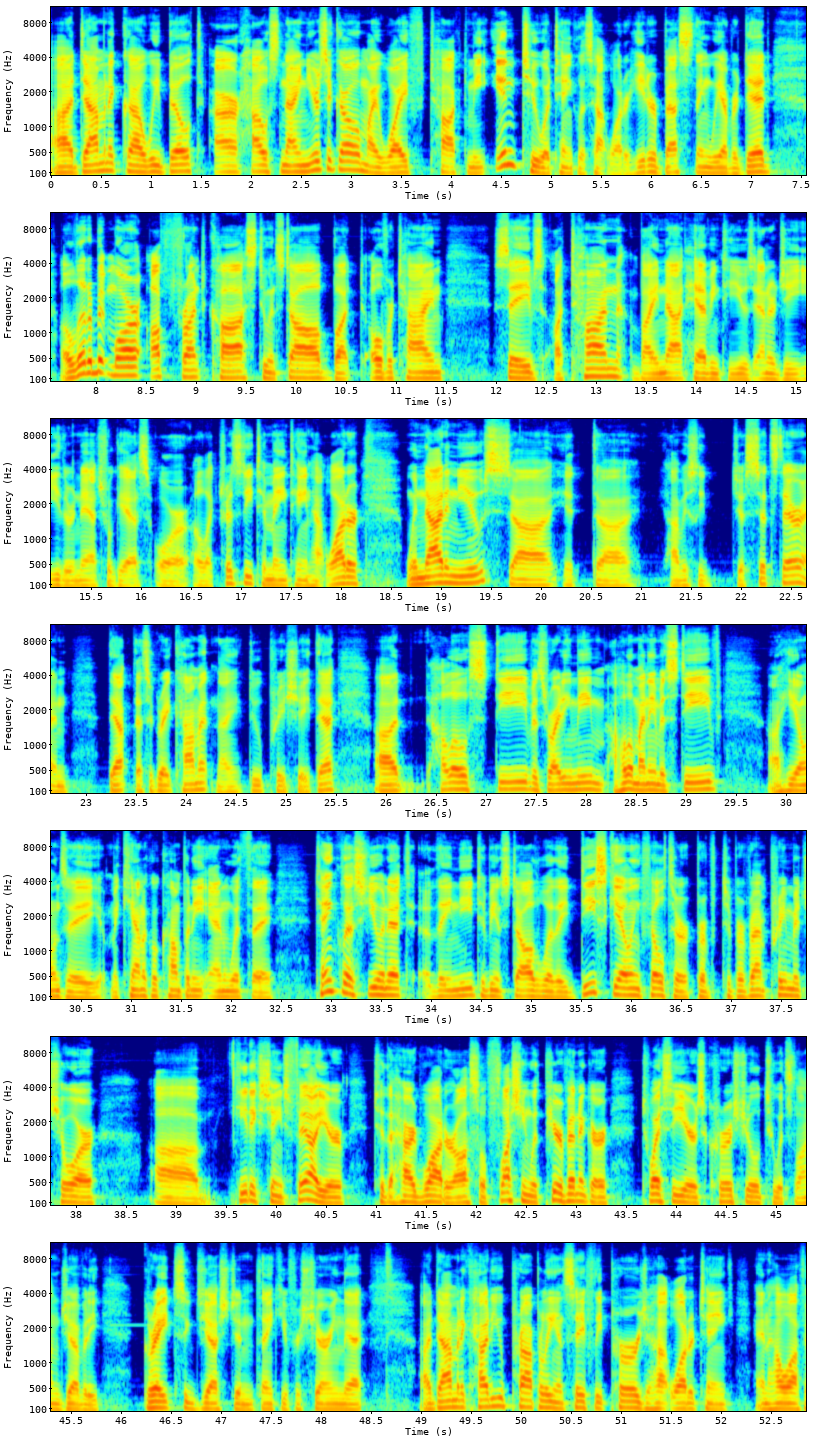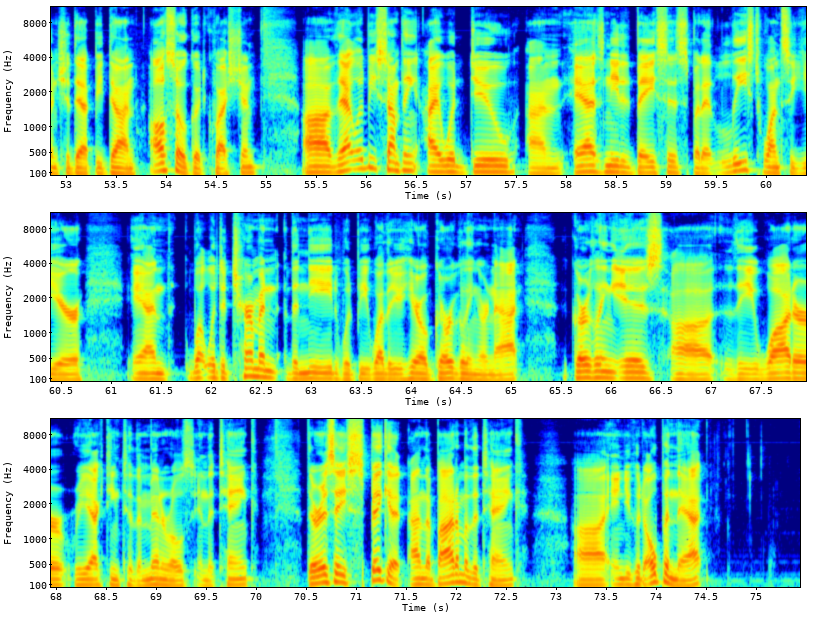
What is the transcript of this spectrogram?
Uh, Domenic, uh, we built our house nine years ago. My wife talked me into a tankless hot water heater. Best thing we ever did. A little bit more upfront cost to install, but over time saves a ton by not having to use energy, either natural gas or electricity, to maintain hot water. When not in use, uh, it uh, obviously just sits there and Yep, that's a great comment, and I do appreciate that. Uh, hello, Steve is writing me. Hello, my name is Steve. Uh, he owns a mechanical company, and with a tankless unit, they need to be installed with a descaling filter pre- to prevent premature uh, heat exchange failure to the hard water. Also, flushing with pure vinegar twice a year is crucial to its longevity. Great suggestion. Thank you for sharing that. Uh, Domenic, how do you properly and safely purge a hot water tank, and how often should that be done? Also, a good question. Uh, that would be something I would do on as needed basis, but at least once a year. And what would determine the need would be whether you hear a gurgling or not. Gurgling is uh, the water reacting to the minerals in the tank. There is a spigot on the bottom of the tank, uh, and you could open that.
